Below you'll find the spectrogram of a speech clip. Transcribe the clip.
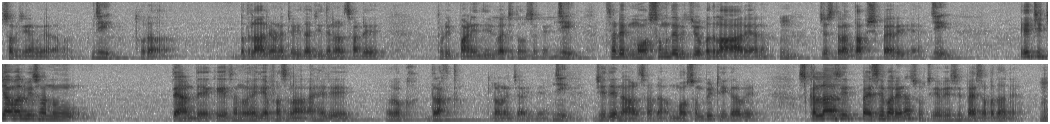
ਸਬਜ਼ੀਆਂ ਵਗੈਰਾ ਵੱਲ ਜੀ। ਥੋੜਾ ਬਦਲਾਅ ਲਿਆਉਣਾ ਚਾਹੀਦਾ ਜਿਹਦੇ ਨਾਲ ਸਾਡੇ ਥੋੜੀ ਪਾਣੀ ਦੀ ਵੀ ਬਚਤ ਹੋ ਸਕੇ। ਜੀ। ਸਾਡੇ ਮੌਸਮ ਦੇ ਵਿੱਚ ਜੋ ਬਦਲਾਅ ਆ ਰਿਹਾ ਨਾ ਹੂੰ। ਜਿਸ ਤਰ੍ਹਾਂ ਤਪਸ਼ ਪੈ ਰਹੀ ਹੈ। ਜੀ। ਇਹ ਚੀਜ਼ਾਂ ਵੱਲ ਵੀ ਸਾਨੂੰ ਧਿਆਨ ਦੇ ਕੇ ਸਾਨੂੰ ਇਹੋ ਜਿਹੀਆਂ ਫਸਲਾਂ ਇਹੋ ਜਿਹੇ ਰੁੱਖ ਦਰਖਤ ਲਾਉਣੇ ਚਾਹੀਦੇ ਆ। ਜੀ। ਜਿਹਦੇ ਨਾਲ ਸਾਡਾ ਮੌਸਮ ਵੀ ਠੀਕ ਰਵੇ। ਇਕੱਲਾ ਅਸੀਂ ਪੈਸੇ ਬਾਰੇ ਨਾ ਸੋਚ ਕੇ ਵੀ ਅਸੀਂ ਪੈਸਾ ਵਧਾ ਲਿਆ। ਹੂੰ।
